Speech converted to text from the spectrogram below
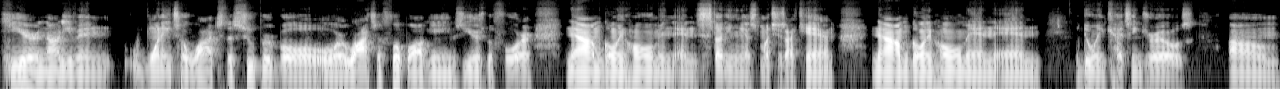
here not even wanting to watch the Super Bowl or watch a football games years before now i'm going home and, and studying as much as i can. Now i'm going home and and doing catching drills um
